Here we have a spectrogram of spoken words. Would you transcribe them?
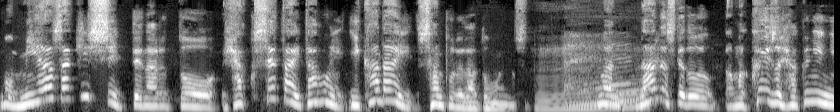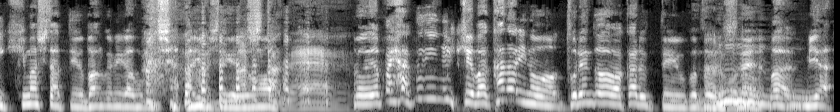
もう宮崎市ってなると、100世帯多分いかないサンプルだと思います。まあ、なんですけど、まあ、クイズ100人に聞きましたっていう番組が昔ありましたけれども、やっぱり100人に聞けばかなりのトレンドはわかるっていうことですね。まあ、宮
